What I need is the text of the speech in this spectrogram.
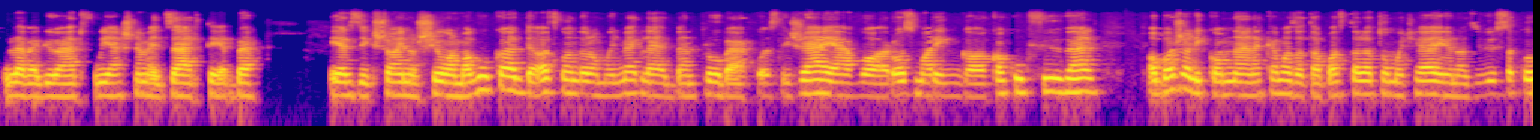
levegő átfújás, nem egy zárt térbe érzik sajnos jól magukat, de azt gondolom, hogy meg lehet bent próbálkozni zsájával, rozmaringgal, kakukkfűvel. A bazsalikomnál nekem az a tapasztalatom, hogy ha eljön az ősz, akkor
